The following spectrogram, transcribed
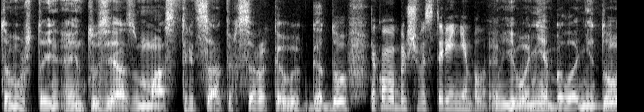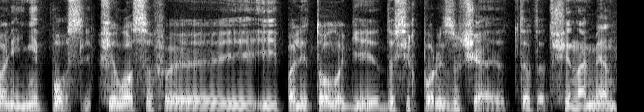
потому что энтузиазм масс 30-х, 40-х годов... Такого больше в истории не было. Его не было ни до, ни, ни после. Философы и, и политологи до сих пор изучают этот феномен,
